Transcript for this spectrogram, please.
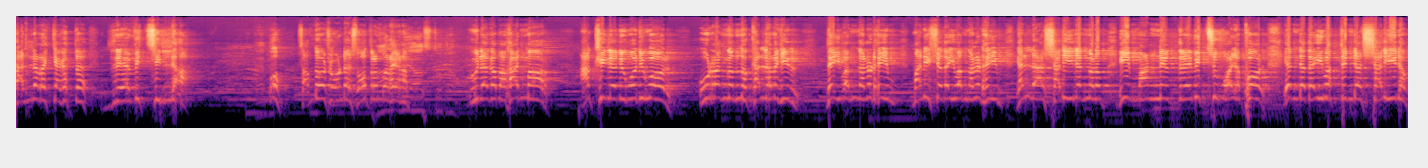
കല്ലറയ്ക്കകത്ത് ദ്രവിച്ചില്ല. ഓ സന്തോഷമുണ്ട് സ്തോത്രം പറയണം. ഉലക മഹാന്മാർ അഖിലരും ഒരുപോൽ ഉറങ്ങുന്ന കല്ലറയിൽ. ദൈവങ്ങളുടെയും മനുഷ്യ ദൈവങ്ങളുടെയും എല്ലാ ശരീരങ്ങളും ഈ മണ്ണിൽ ദ്രവിച്ചു പോയപ്പോൾ എന്റെ ദൈവത്തിന്റെ ശരീരം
